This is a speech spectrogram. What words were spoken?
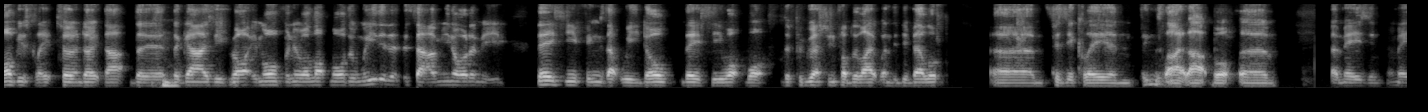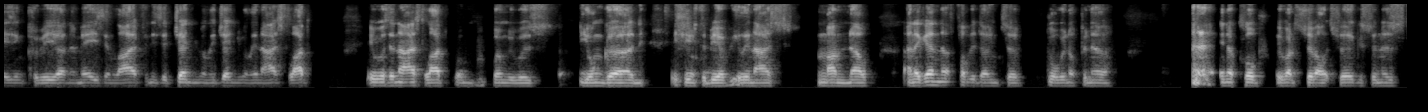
Obviously, it turned out that the, hmm. the guys who brought him over knew a lot more than we did at the time. You know what I mean? They see things that we don't. They see what what the progression probably like when they develop um, physically and things like that. But um, amazing, amazing career and amazing life, and he's a genuinely, genuinely nice lad. He was a nice lad when when we was younger, and he seems to be a really nice man now. And again, that's probably down to growing up in a in a club who had Sir Alex Ferguson as,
